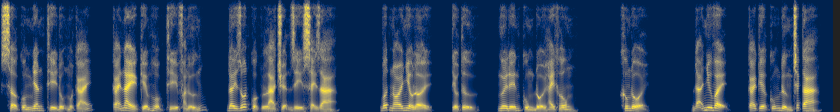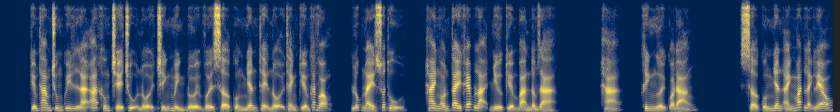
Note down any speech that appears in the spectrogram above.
sở cùng nhân thì đụng một cái, cái này kiếm hộp thì phản ứng, đây rốt cuộc là chuyện gì xảy ra. Bớt nói nhiều lời, tiểu tử, ngươi đến cùng đổi hay không? Không đổi. Đã như vậy, cái kia cũng đừng trách ta. Kiếm tham trung quy là át không chế trụ nổi chính mình đối với sở cùng nhân thể nội thánh kiếm khát vọng, lúc này xuất thủ, hai ngón tay khép lại như kiếm bàn đâm ra. Há, khinh người quá đáng. Sở cùng nhân ánh mắt lạnh lẽo,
